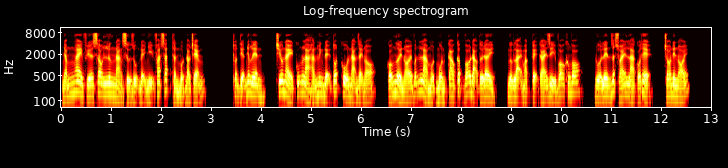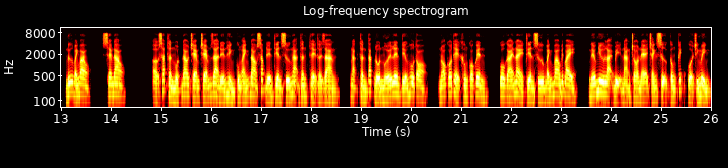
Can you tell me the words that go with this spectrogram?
nhắm ngay phía sau lưng nàng sử dụng đệ nhị phát sắt thần một đao chém. Thuận tiện nhấc lên, chiêu này cũng là hắn huynh đệ tốt cô nạn dạy nó, có người nói vẫn là một môn cao cấp võ đạo tới đây, ngược lại mặc kệ cái gì võ không võ, đùa lên rất xoáy là có thể, cho nên nói, nữ bánh bao, xem đao. Ở sát thần một đao chém chém ra đến hình cung ánh đao sắp đến thiên sứ ngạn thân thể thời gian, ngạc thần tắc đốn mới lên tiếng hô to, nó có thể không có quên cô gái này thiên sứ bánh bao biết bay, nếu như lại bị nàng cho né tránh sự công kích của chính mình,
